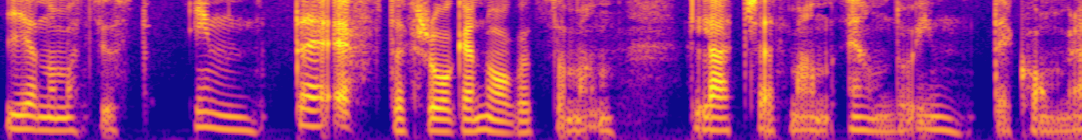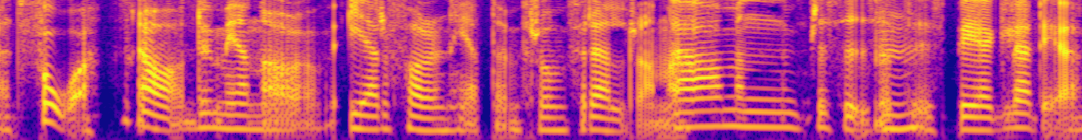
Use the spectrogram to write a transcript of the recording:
Genom att just inte efterfråga något som man lärt sig att man ändå inte kommer att få. Ja, du menar erfarenheten från föräldrarna? Ja, men precis, mm. att det speglar det.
